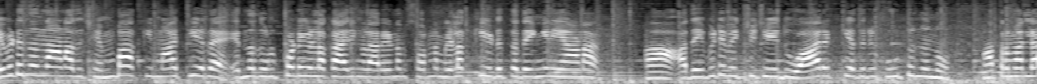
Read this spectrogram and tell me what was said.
എവിടെ നിന്നാണ് അത് ചെമ്പാക്കി മാറ്റിയത് എന്നതുൾപ്പെടെയുള്ള കാര്യങ്ങൾ അറിയണം. സ്വർണം ഇളക്കിയെടുത്തത് എങ്ങനെയാണ്? അത് എവിടെ വെച്ച് ചെയ്തു? ആരൊക്കെ അതിന് കൂട്ടുനിന്നു? മാത്രമല്ല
